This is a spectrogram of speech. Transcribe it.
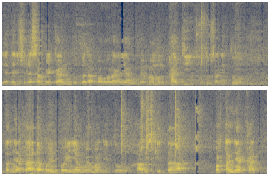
ya tadi sudah sampaikan beberapa orang yang memang mengkaji putusan itu. Ternyata ada poin-poin yang memang itu harus kita pertanyakan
